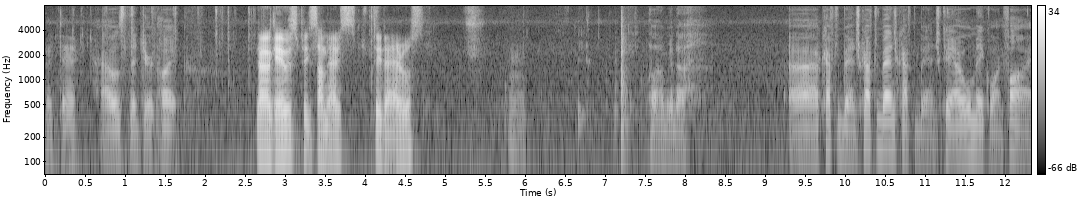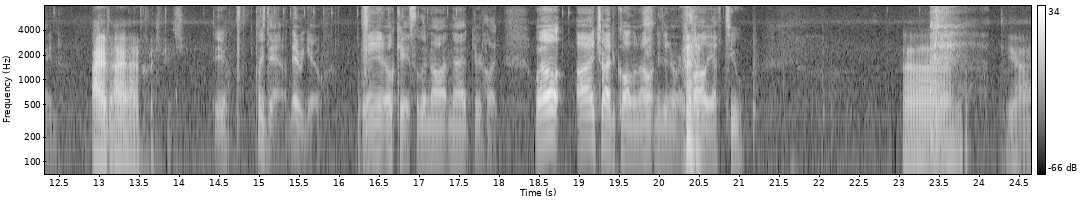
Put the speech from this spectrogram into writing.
right there. How's the dirt hut? Uh, can you split some arrows? Split the arrows. Oh, I'm gonna. Uh, crafting bench, crafting bench, crafting bench. Okay, I will make one. Fine. I have. I have got fish. Do you? Place down. There we go. It. Okay, so they're not in that dirt hut. Well, I tried to call them out and it didn't work. Oh, you have two. Uh, yeah.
